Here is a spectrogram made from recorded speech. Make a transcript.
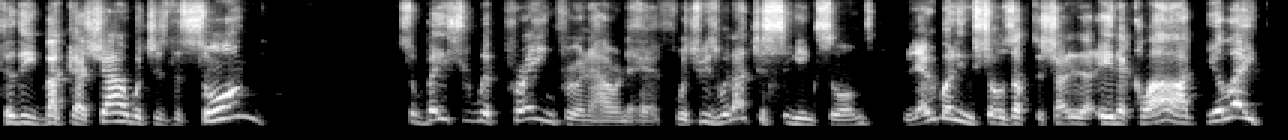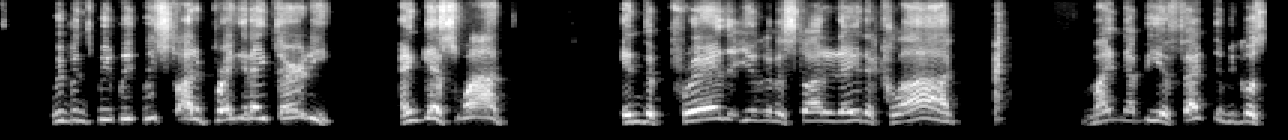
to the bakasha, which is the song. So basically, we're praying for an hour and a half, which means we're not just singing songs. Everybody who shows up to Shadi at eight o'clock, you're late. We've been we, we started praying at eight thirty, and guess what? In the prayer that you're going to start at eight o'clock, might not be effective because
